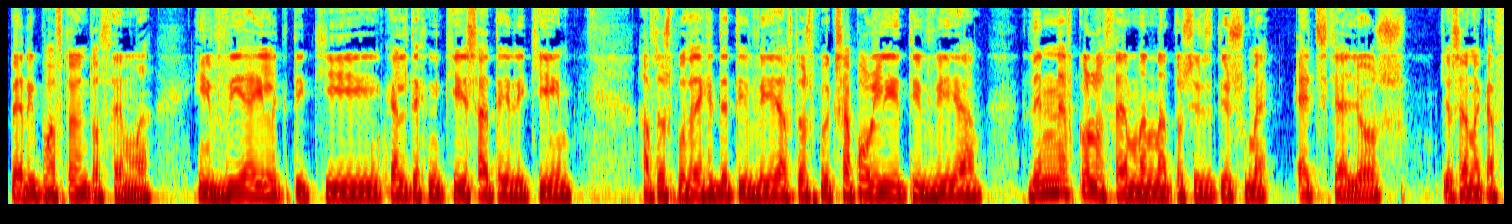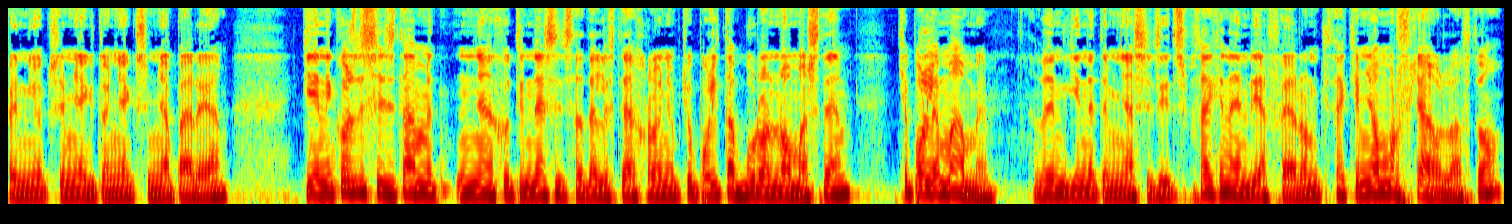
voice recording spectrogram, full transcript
Περίπου αυτό είναι το θέμα. Η βία η λεκτική, η καλλιτεχνική, η σατυρική. Αυτός που δέχεται τη βία, αυτός που εξαπολύει τη βία. Δεν είναι εύκολο θέμα να το συζητήσουμε έτσι κι αλλιώς και σε ένα καφενείο και σε μια γειτονιά και σε μια παρέα. Και γενικώς δεν συζητάμε, μια, έχω την αίσθηση τα τελευταία χρόνια, πιο πολύ ταμπουρωνόμαστε και πολεμάμε. Δεν γίνεται μια συζήτηση που θα έχει ένα ενδιαφέρον και θα έχει και μια ομορφιά όλο αυτό.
